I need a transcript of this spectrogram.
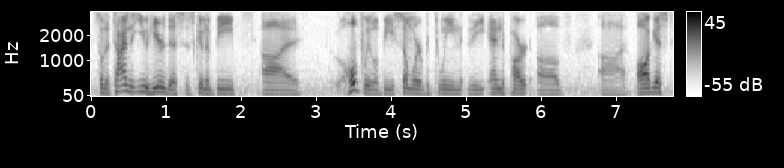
So the time that you hear this is going to be, uh, hopefully, it'll be somewhere between the end part of uh, August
